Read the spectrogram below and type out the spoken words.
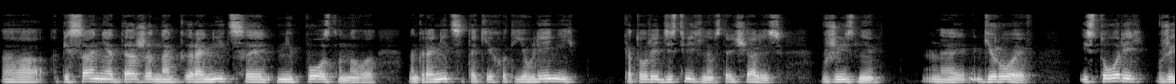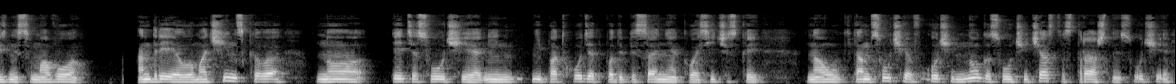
э, описание даже на границе непознанного – на границе таких вот явлений, которые действительно встречались в жизни э, героев историй, в жизни самого Андрея Ломачинского, но эти случаи, они не подходят под описание классической науки. Там случаев очень много, случаи часто страшные, случаи,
